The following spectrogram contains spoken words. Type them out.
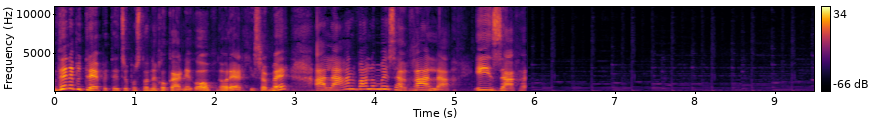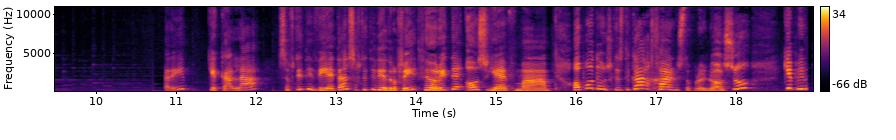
δεν επιτρέπεται έτσι όπως τον έχω κάνει εγώ. Ωραία αρχίσαμε. Αλλά αν βάλω μέσα γάλα ή ζάχαρη και καλά σε αυτή τη δίαιτα, σε αυτή τη διατροφή θεωρείται ως γεύμα. Οπότε ουσιαστικά χάνεις το πρωινό σου και πίνεις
